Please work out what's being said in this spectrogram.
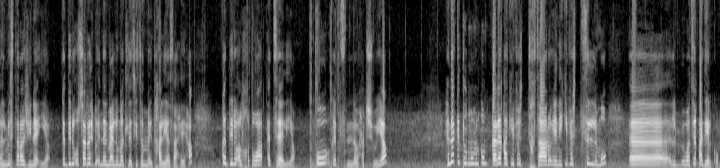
المسطرة الجنائية. كديروا أصرح بأن المعلومات التي تم إدخالها صحيحة وكديروا الخطوة التالية. وكتسناو واحد شوية. هنا كيطلبوا منكم الطريقة كيفاش تختاروا يعني كيفاش تسلموا آه الوثيقة ديالكم.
